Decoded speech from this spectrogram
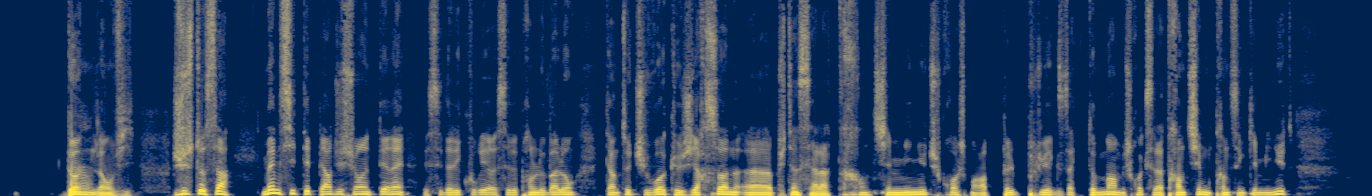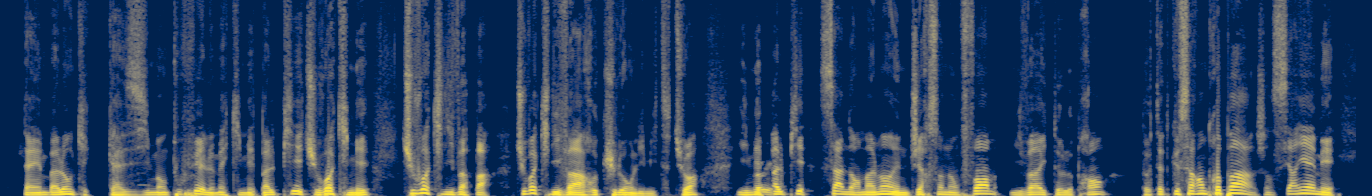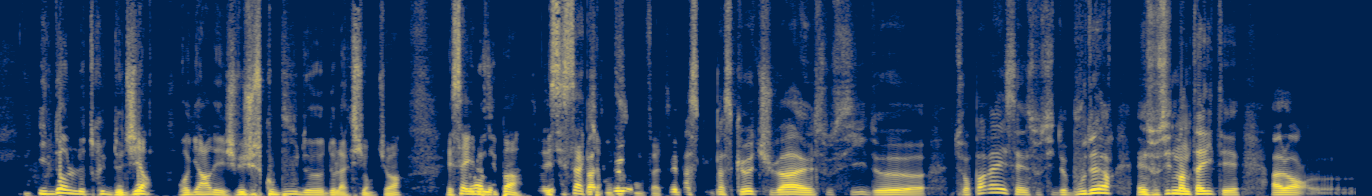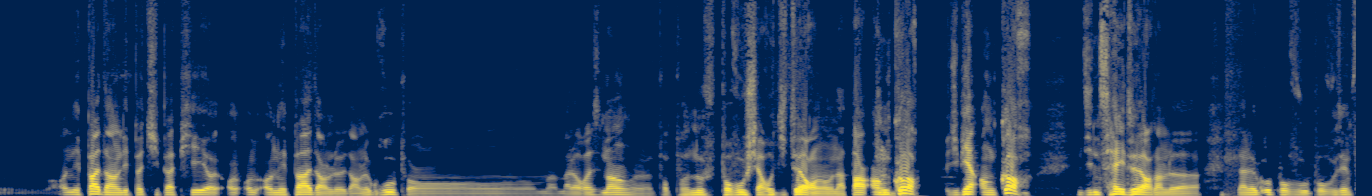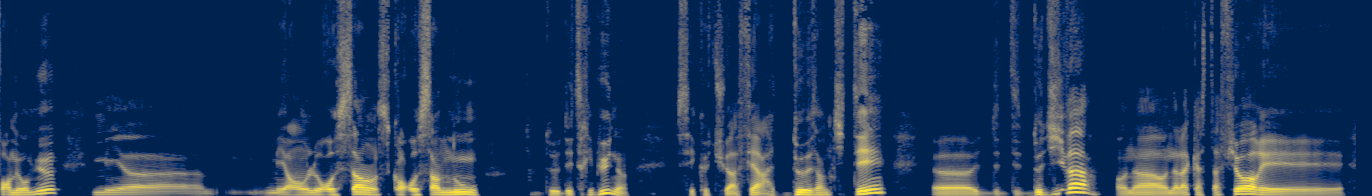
Donne ah. l'envie. Juste ça. Même si tu es perdu sur un terrain, essaie d'aller courir, essaie de prendre le ballon. Quand tu vois que Gerson, euh, putain, c'est à la 30e minute, je crois, je me rappelle plus exactement, mais je crois que c'est la 30e ou 35e minute t'as un ballon qui est quasiment tout fait. Le mec, il met pas le pied. Tu vois qu'il met, tu vois qu'il y va pas. Tu vois qu'il y va à reculons limite. Tu vois, il met pas le pied. Ça, normalement, un Gerson en forme, il va, il te le prend. Peut-être que ça rentre pas. J'en sais rien, mais il donne le truc de dire, regardez, je vais jusqu'au bout de, l'action, tu vois. Et ça, il ne le fait pas. Et c'est ça qui rend fou, en fait. Mais parce, parce que tu as un souci de, euh, toujours pareil, c'est un souci de boudeur, un souci de mentalité. Alors, on n'est pas dans les petits papiers, on n'est pas dans le groupe. malheureusement, euh, pour, vous, chers auditeurs, on n'a pas encore, je dis bien encore, d'insider dans le groupe pour vous informer au mieux. Mais euh, mais on le ressent, ce qu'on ressent nous de, des tribunes, c'est que tu as affaire à deux entités euh, de, de, diva. On a, on a la Castafiore et,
